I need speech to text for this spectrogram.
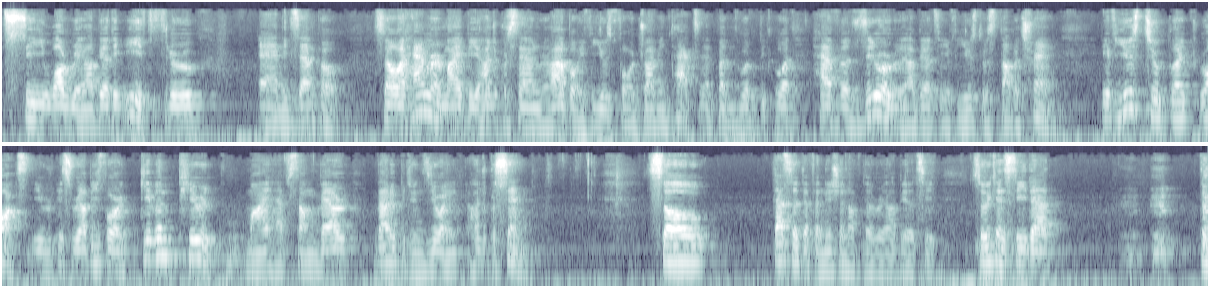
see what reliability is through an example. So a hammer might be 100% reliable if used for driving tacks, uh, but would, be, would have a zero reliability if used to stop a train. If used to break rocks, its reliability for a given period might have some value between 0 and 100%. So that's the definition of the reliability. So you can see that the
